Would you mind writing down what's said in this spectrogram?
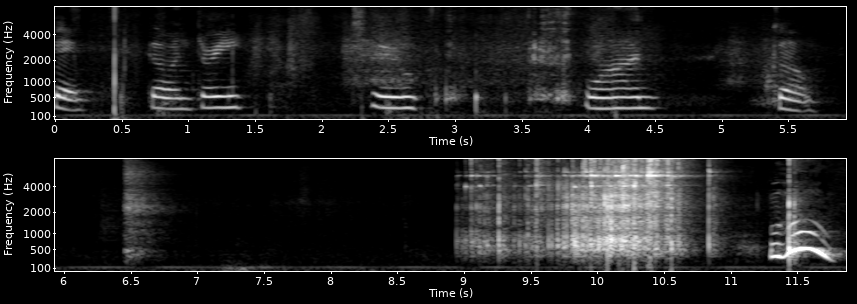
Okay, go in three, two, one, go. Woohoo!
